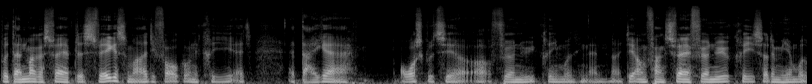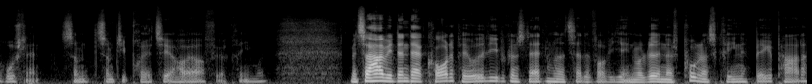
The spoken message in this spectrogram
både Danmark og Sverige er blevet svækket så meget i de foregående krige, at, at der ikke er overskud til at, at føre nye krige mod hinanden. Og i det omfang Sverige fører nye krige, så er det mere mod Rusland, som, som de prioriterer højere at føre krig mod. Men så har vi den der korte periode lige i begyndelsen af 1800-tallet, hvor vi er involveret i Napoleonskrigene, begge parter,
